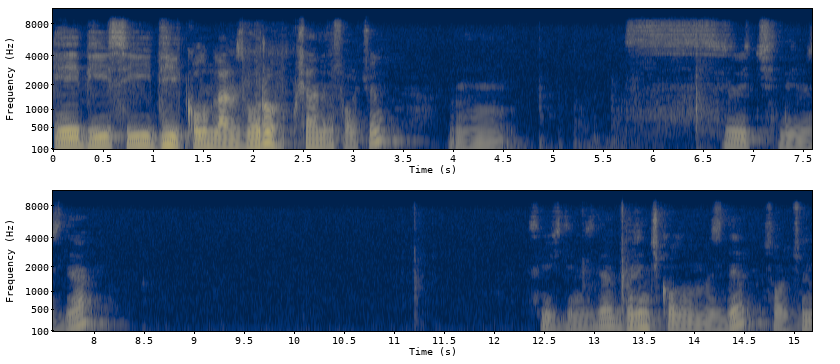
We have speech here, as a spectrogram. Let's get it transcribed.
a b c d kolumnlarimiz boru. O'shani misol uchun switch deymizda switch deymizda birinchi kolonimizda misol uchun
